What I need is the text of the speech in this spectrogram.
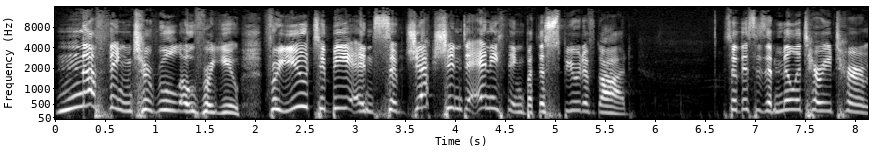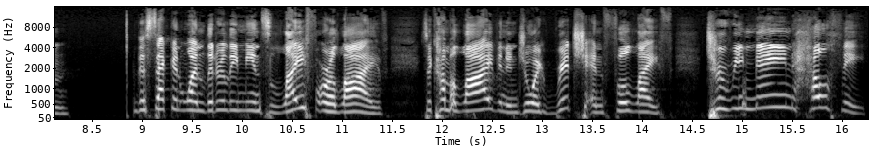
nothing to rule over you, for you to be in subjection to anything but the Spirit of God. So, this is a military term. The second one literally means life or alive, to come alive and enjoy rich and full life, to remain healthy.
